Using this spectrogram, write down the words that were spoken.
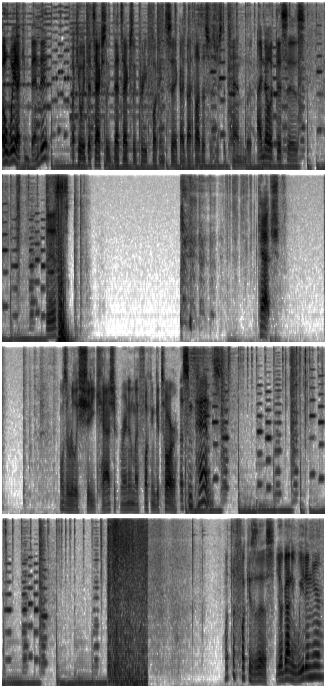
Oh wait, I can bend it? Okay, wait, that's actually that's actually pretty fucking sick. I, I thought this was just a pen, but I know what this is. This catch. That was a really shitty catch. It ran in my fucking guitar. Uh, some pens. What the fuck is this? Y'all got any weed in here?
